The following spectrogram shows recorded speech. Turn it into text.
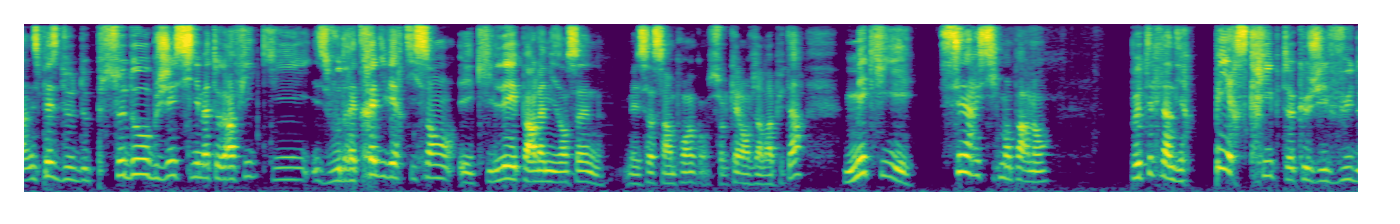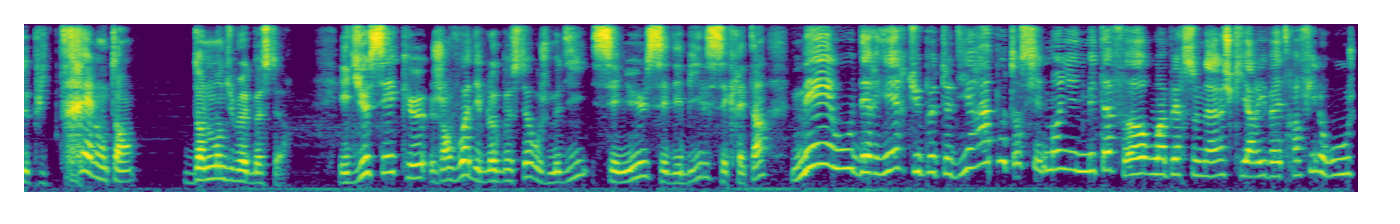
un espèce de, de pseudo-objet cinématographique qui se voudrait très divertissant et qui l'est par la mise en scène, mais ça c'est un point sur lequel on reviendra plus tard, mais qui est, scénaristiquement parlant, peut-être l'un des pires scripts que j'ai vu depuis très longtemps dans le monde du blockbuster. Et Dieu sait que j'en vois des blockbusters où je me dis c'est nul, c'est débile, c'est crétin, mais où derrière tu peux te dire ah potentiellement il y a une métaphore ou un personnage qui arrive à être un fil rouge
